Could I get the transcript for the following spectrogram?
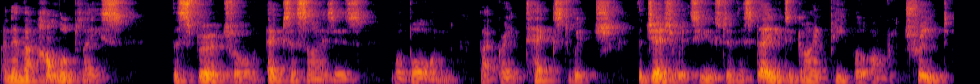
And in that humble place, the spiritual exercises were born, that great text which the Jesuits use to this day to guide people on retreat.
